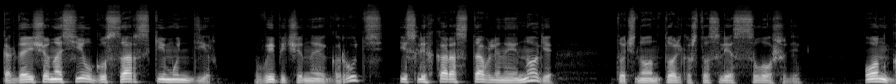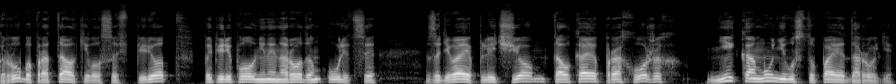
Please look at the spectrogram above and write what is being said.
когда еще носил гусарский мундир, выпеченная грудь и слегка расставленные ноги, точно он только что слез с лошади. Он грубо проталкивался вперед по переполненной народом улице, задевая плечом, толкая прохожих, никому не уступая дороги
